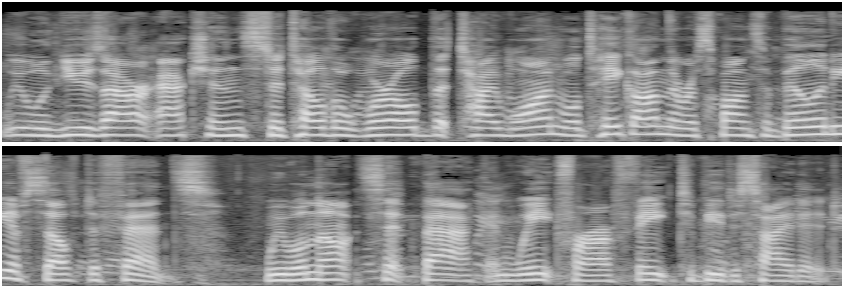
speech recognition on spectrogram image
We will use our actions to tell the world that Taiwan will take on the responsibility of self defense. We will not sit back and wait for our fate to be decided.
